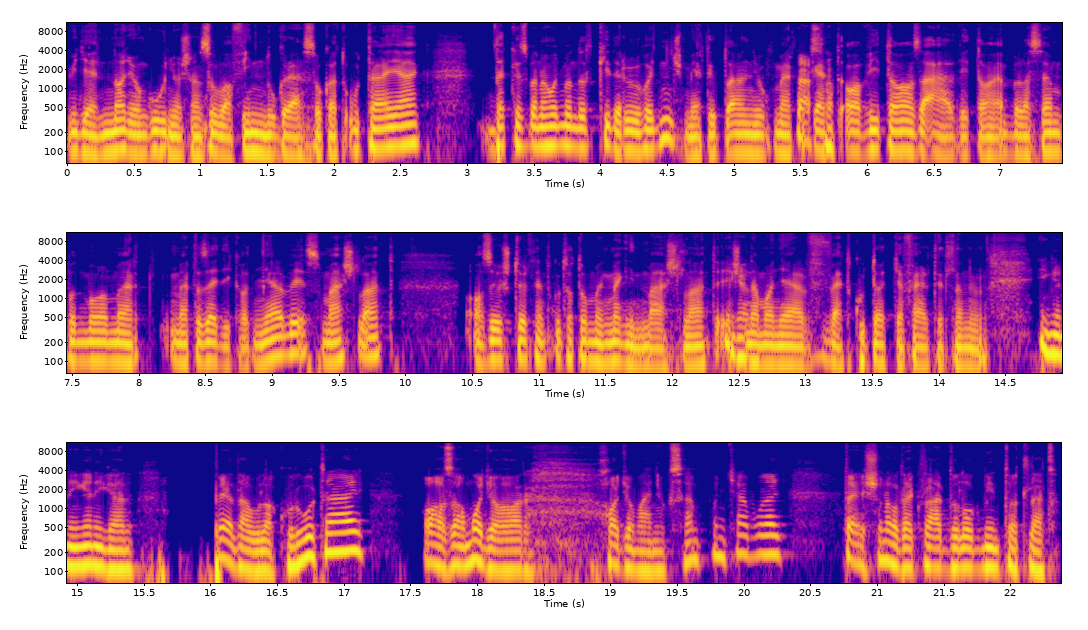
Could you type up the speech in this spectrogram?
ugye nagyon gúnyosan szóval finnugrászokat utálják, de közben, ahogy mondod, kiderül, hogy nincs miért utálniuk, mert a vita az álvita ebből a szempontból, mert, mert az egyik a nyelvész, más lát, az őstörténetkutató meg megint más lát, és igen. nem a nyelvet kutatja feltétlenül. Igen, igen, igen. Például a kurultáj, az a magyar hagyományok szempontjából egy teljesen adekvát dolog, mint ötlet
